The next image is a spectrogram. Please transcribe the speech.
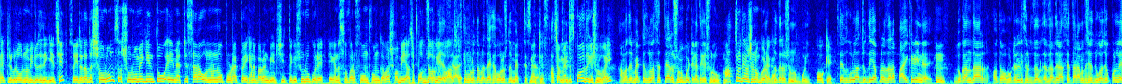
ফ্যাক্টরিগুলো অন্য ভিডিওতে দেখিয়েছি। সো এটা তাদের শোরুম সো শোরুমে কিন্তু এই ম্যাট্রেস ছাড়া অন্যান্য প্রোডাক্টও এখানে পাবেন। বেডশিট থেকে শুরু করে এখানে সোফার ফোম ফোম কাভার সবই আছে। পদ্মাও কিন্তু আছে। আজকে মূলত আমরা দেখা বলো শুধু ম্যাট্রেস ম্যাট্রেস। আচ্ছা ম্যাট্রেস কত থেকে শুরু ভাই? আমাদের ম্যাট্রেসগুলো আছে তেরোশো নব্বই টাকা থেকে শুরু। মাত্র তেরোশো নব্বই টাকা? তেরোশো নব্বই। ওকে। গুলা যদি আপনার যারা পাইকারি নেয় দোকানদার অথবা হোটেল যাদের আছে তারা আমাদের সাথে যোগাযোগ করলে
